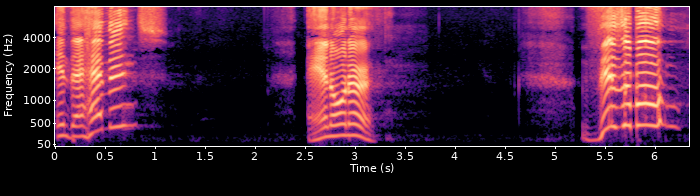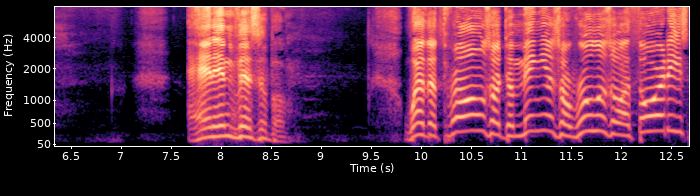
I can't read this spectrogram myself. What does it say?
in the heavens and on earth, visible and invisible whether thrones or dominions or rulers or authorities,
